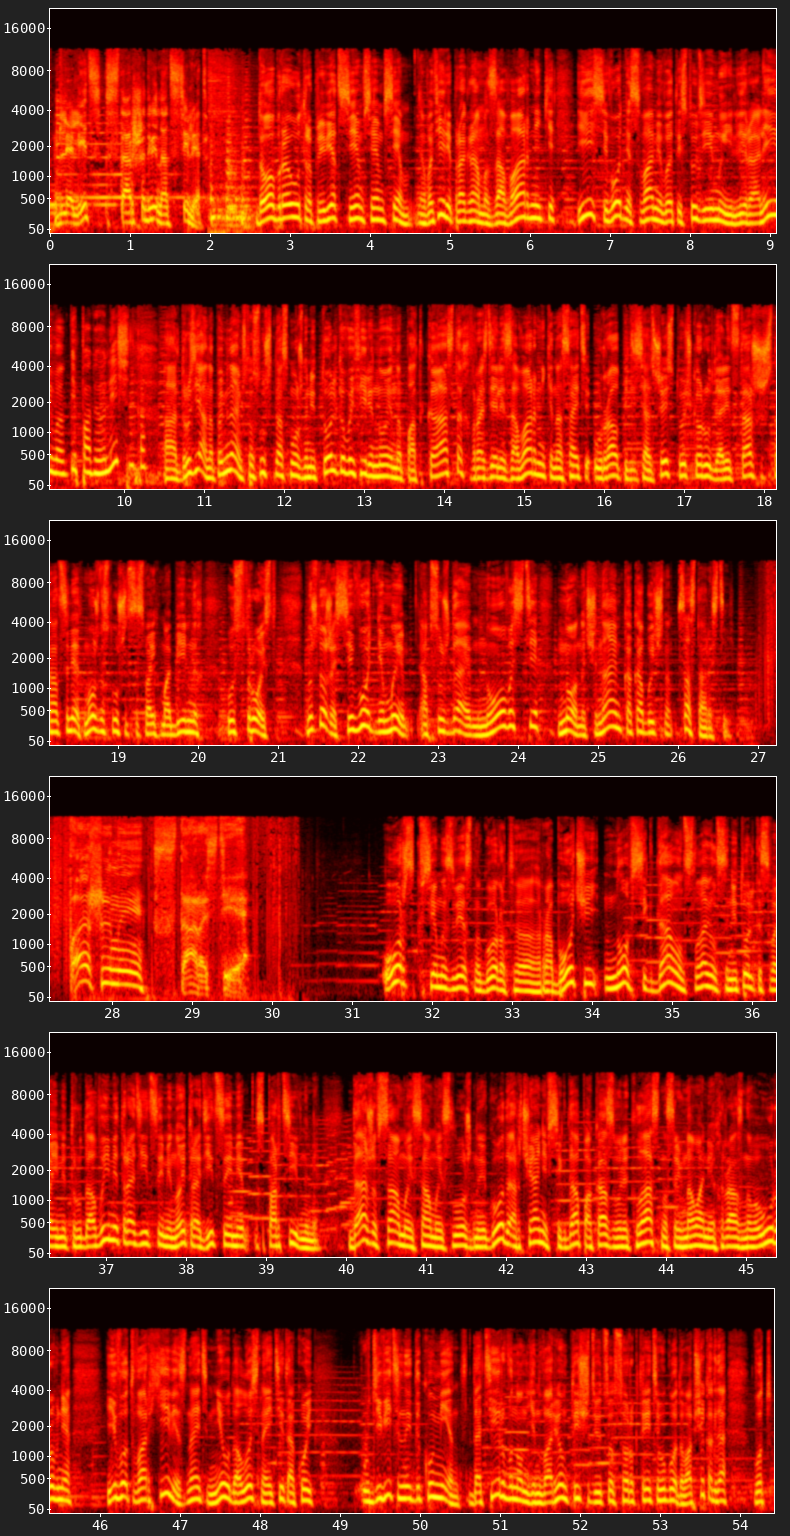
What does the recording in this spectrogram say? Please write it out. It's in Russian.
Для лиц старше 12 лет. Доброе утро, привет всем-всем-всем. В эфире программа «Заварники». И сегодня с вами в этой студии мы, Эльвира Алиева. И Павел Лещенко. А, друзья, напоминаем, что слушать нас можно не только в эфире, но и на подкастах в разделе «Заварники» на сайте урал56.ру для лиц старше 16 лет. Можно слушать со своих мобильных устройств. Ну что же, сегодня мы обсуждаем новости, но начинаем, как обычно, со старостей. Пашины старости. Орск, всем известно, город э, рабочий, но всегда он славился не только своими трудовыми традициями, но и традициями спортивными. Даже в самые-самые сложные годы арчане всегда показывали класс на соревнованиях разного уровня. И вот в архиве, знаете, мне удалось найти такой удивительный документ. Датирован он январем 1943 года. Вообще, когда вот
